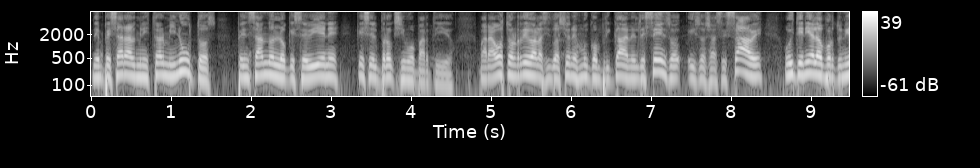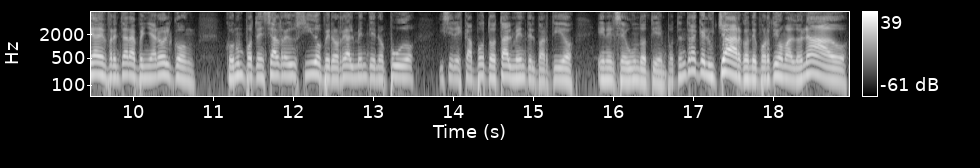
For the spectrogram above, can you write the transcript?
de empezar a administrar minutos pensando en lo que se viene, que es el próximo partido. Para Boston River la situación es muy complicada en el descenso, eso ya se sabe. Hoy tenía la oportunidad de enfrentar a Peñarol con, con un potencial reducido, pero realmente no pudo y se le escapó totalmente el partido en el segundo tiempo. Tendrá que luchar con Deportivo Maldonado,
